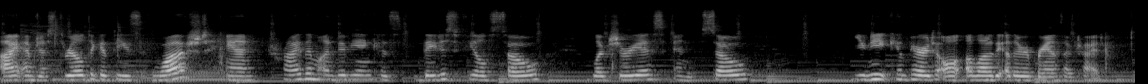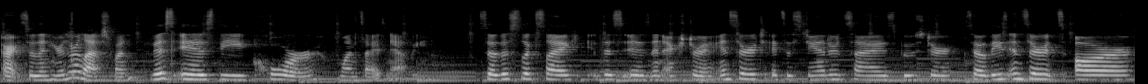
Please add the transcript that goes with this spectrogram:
I am just thrilled to get these washed and try them on Vivian because they just feel so luxurious and so unique compared to all, a lot of the other brands I've tried. All right, so then here's our last one. This is the core one size nappy. So this looks like this is an extra insert. It's a standard size booster. So these inserts are,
